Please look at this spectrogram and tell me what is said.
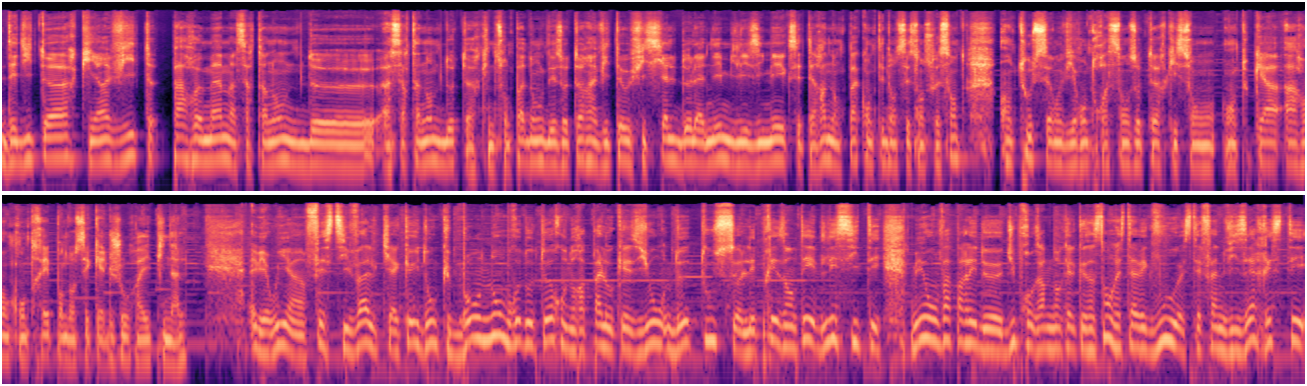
d'éditeurs qui invitent par eux-mêmes un certain nombre de un certain nombre d'auteurs qui ne sont pas donc des auteurs invités officiels de l'année millésimés etc donc pas comptés dans ces 160 en tout c'est environ 300 auteurs qui sont en tout cas à rencontrer pendant ces quatre jours à Épinal. Eh bien oui un festival qui accueille donc bon nombre d'auteurs. On n'aura pas l'occasion de tous les présenter et de les citer. Mais on va parler du programme dans quelques instants. Restez avec vous Stéphane Vizer. Restez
